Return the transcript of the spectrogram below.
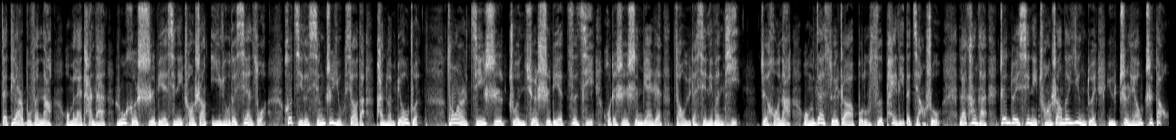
在第二部分呢，我们来谈谈如何识别心理创伤遗留的线索和几个行之有效的判断标准，从而及时准确识别自己或者是身边人遭遇的心理问题。最后呢，我们再随着布鲁斯·佩里的讲述，来看看针对心理创伤的应对与治疗之道。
